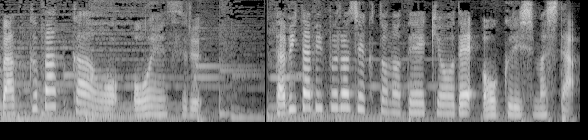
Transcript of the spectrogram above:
バックパッカーを応援するたびたびプロジェクトの提供でお送りしました。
